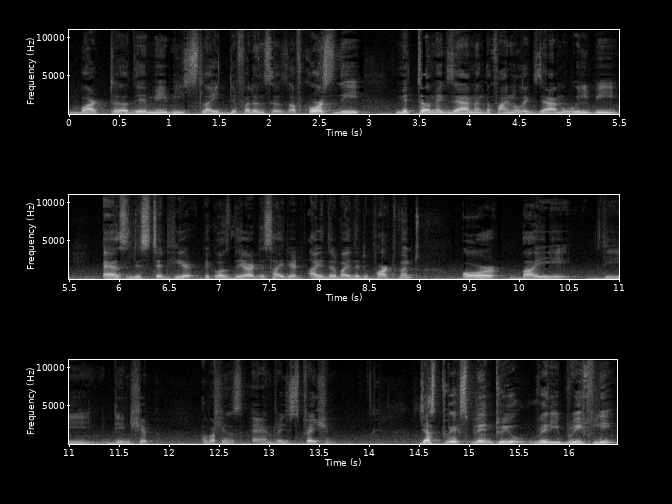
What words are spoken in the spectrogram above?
but uh, there may be slight differences. Of course the midterm exam and the final exam will be as listed here because they are decided either by the department or by the deanship admissions and registration. Just to explain to you very briefly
